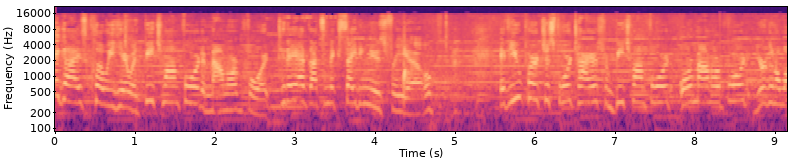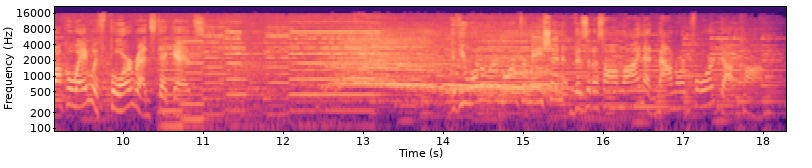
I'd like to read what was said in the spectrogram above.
Hey guys, Chloe here with Beechmont Ford and Mount Orab Ford. Today I've got some exciting news for you. If you purchase four tires from Beechmont Ford or Mount Orab Ford, you're gonna walk away with four Reds tickets. If you wanna learn more information, visit us online at mountorabford.com.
